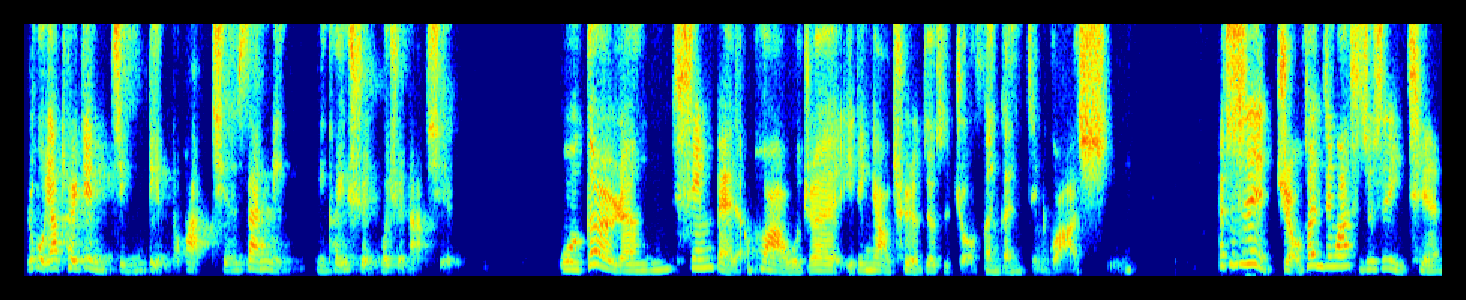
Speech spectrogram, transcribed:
如果要推荐景点的话，前三名你可以选，你会选哪些？我个人新北的话，我觉得一定要去的就是九份跟金瓜石。那就是九份金瓜石，就是以前。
